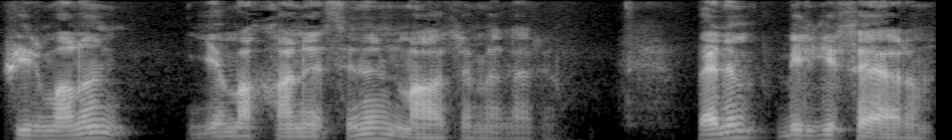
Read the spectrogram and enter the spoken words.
firmanın yemekhanesinin malzemeleri. Benim bilgisayarım.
